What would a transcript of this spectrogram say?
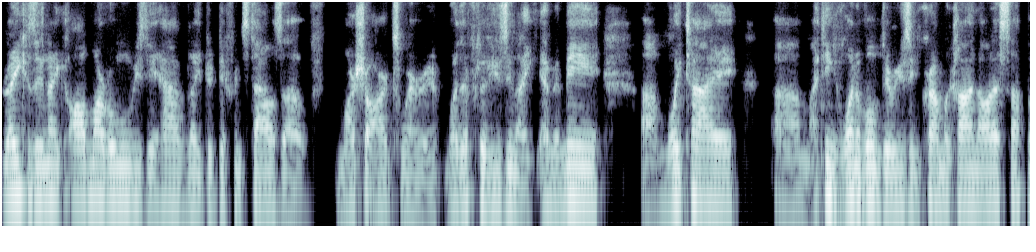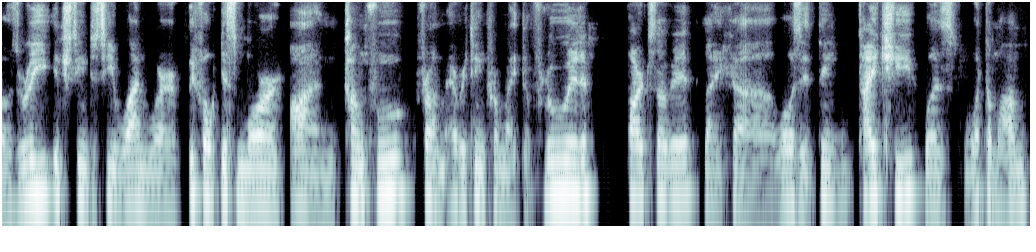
right? Because in like all Marvel movies, they have like their different styles of martial arts, where whether they're using like MMA, uh, Muay Thai, um, I think one of them they were using Krav Maga and all that stuff, but it was really interesting to see one where we focus more on kung fu from everything from like the fluid parts of it, like uh, what was it? I think Tai Chi was what the mom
